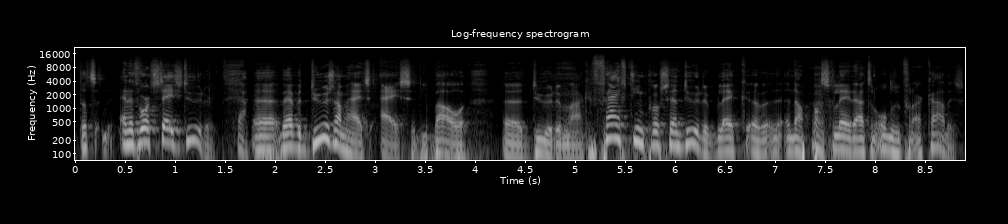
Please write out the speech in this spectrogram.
Dat, en het wordt steeds duurder. Uh, we hebben duurzaamheidseisen die bouwen uh, duurder maken. 15% duurder bleek nou, pas geleden uit een onderzoek van Arcadis.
